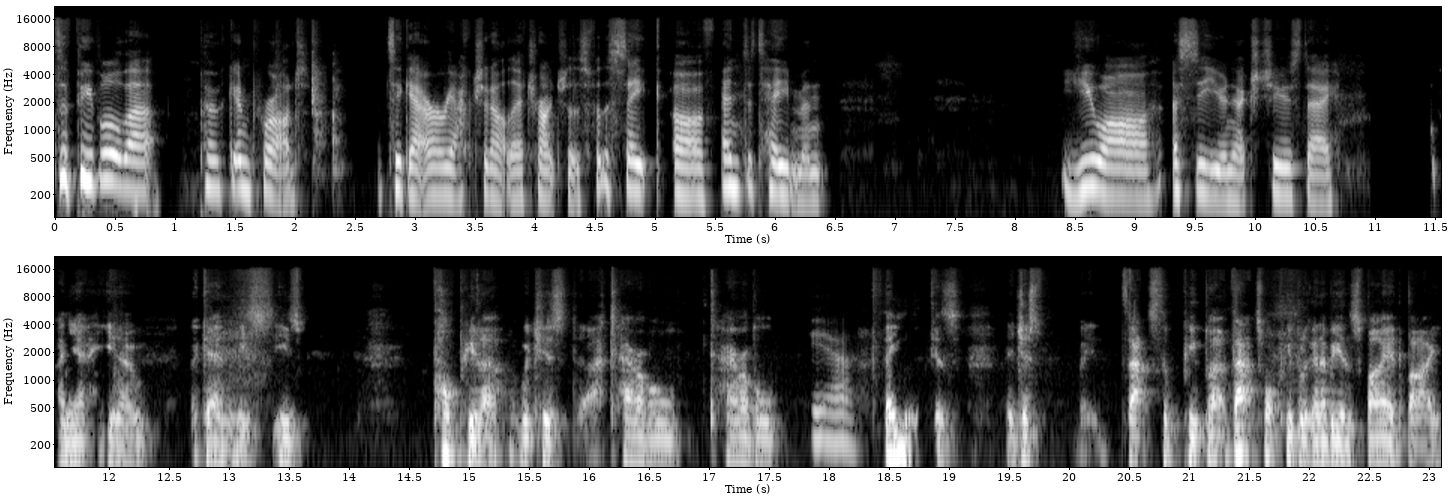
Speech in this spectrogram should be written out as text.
to people that poke and prod to get a reaction out of their tarantulas for the sake of entertainment, you are a see you next Tuesday. And yet, you know, again, he's he's popular, which is a terrible, terrible Yeah. thing because it just that's the people that's what people are going to be inspired by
